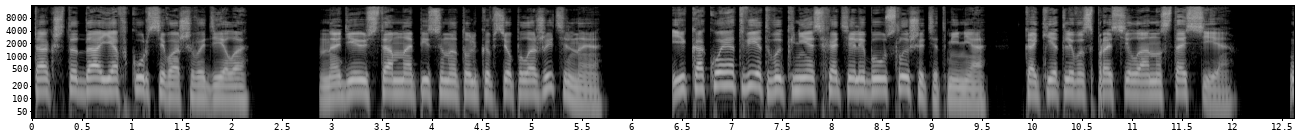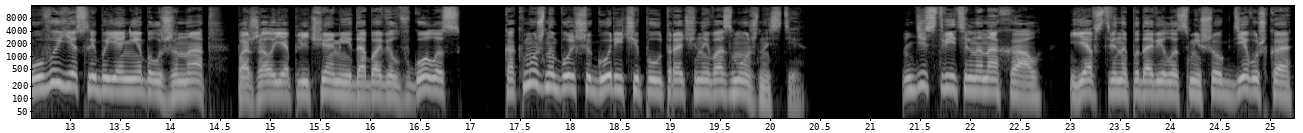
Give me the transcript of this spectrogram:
Так что да, я в курсе вашего дела. Надеюсь, там написано только все положительное. И какой ответ вы, князь, хотели бы услышать от меня? Кокетливо спросила Анастасия. Увы, если бы я не был женат, пожал я плечами и добавил в голос как можно больше горечи по утраченной возможности. Действительно нахал, явственно подавила смешок девушка,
